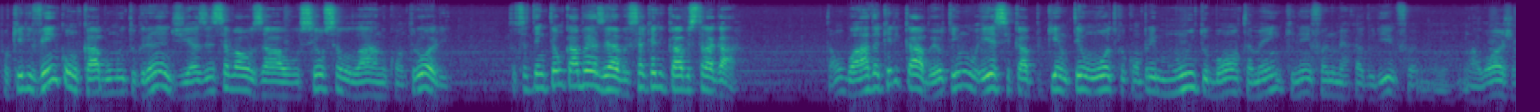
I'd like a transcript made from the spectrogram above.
Porque ele vem com um cabo muito grande e às vezes você vai usar o seu celular no controle então você tem que ter um cabo reserva, se aquele cabo estragar. Então guarda aquele cabo. Eu tenho esse cabo pequeno, tem um outro que eu comprei muito bom também, que nem foi no Mercado Livre, foi na loja.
